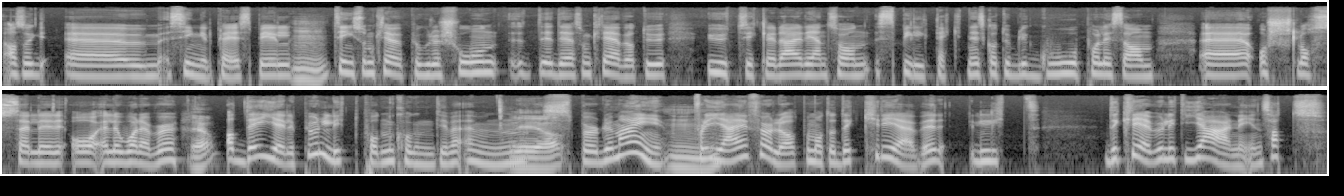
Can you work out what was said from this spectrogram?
altså, uh, singleplayerspill, Mm. ting som krever progresjon, det, det som krever at du utvikler deg rent sånn spillteknisk, at du blir god på liksom uh, å slåss eller, og, eller whatever, Ja. at det hjelper jo litt på den kognitive evnen, Ja. spør du meg. Mm. Fordi jeg føler jo at på en måte det krever litt Det krever jo litt hjerneinnsats.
